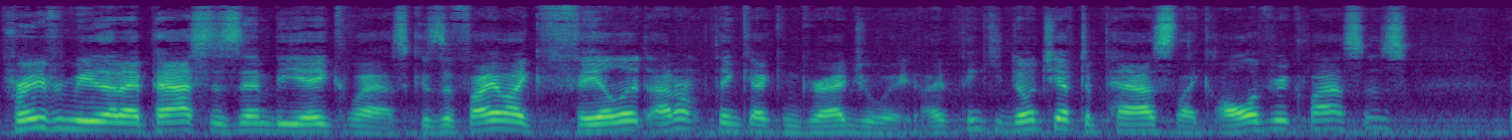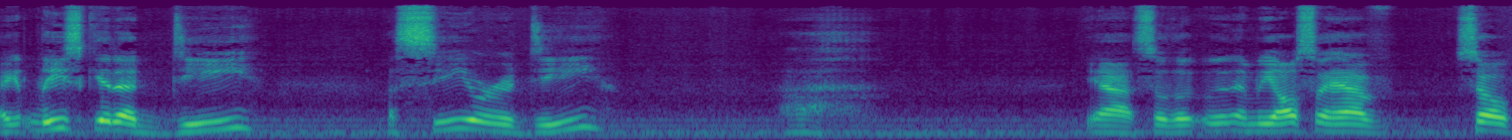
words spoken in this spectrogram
Pray for me that I pass this MBA class because if I like fail it, I don't think I can graduate. I think you don't you have to pass like all of your classes, at least get a D, a C or a D. Uh, yeah. So the, and we also have so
